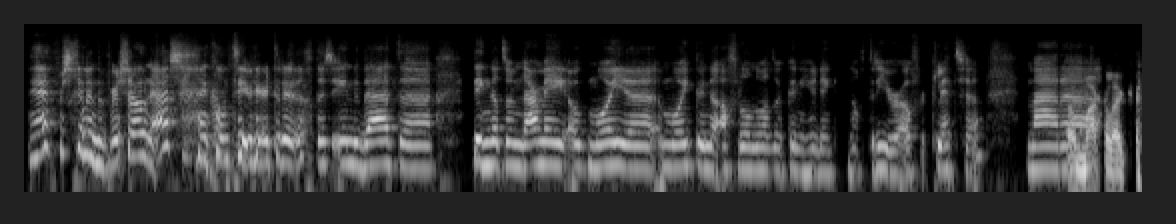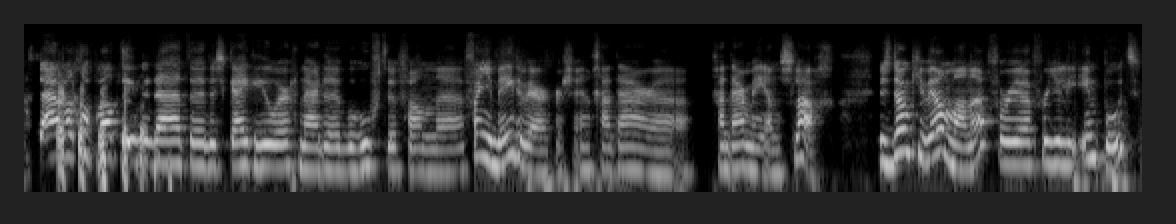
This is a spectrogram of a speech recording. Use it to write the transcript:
hè, verschillende persona's. Komt hier weer terug. Dus inderdaad, uh, ik denk dat we hem daarmee ook mooi, uh, mooi kunnen afronden. Want we kunnen hier denk ik nog drie uur over kletsen. Maar uh, makkelijk. samengevat inderdaad. Dus kijk heel erg naar de behoeften van, van je medewerkers. En ga, daar, ga daarmee aan de slag. Dus dankjewel mannen voor, je, voor jullie input.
